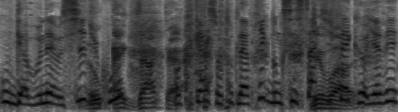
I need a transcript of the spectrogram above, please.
ou gabonais aussi du coup. exact. en tout cas sur toute l'Afrique. Donc c'est ça qui fait qu'il y avait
